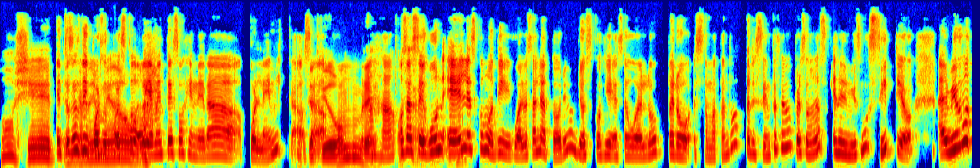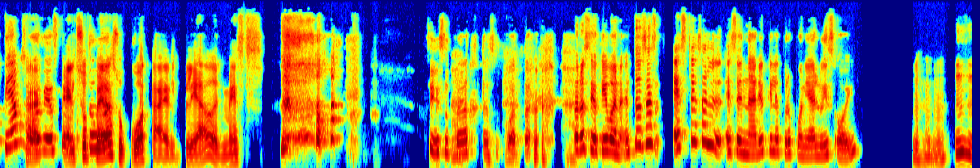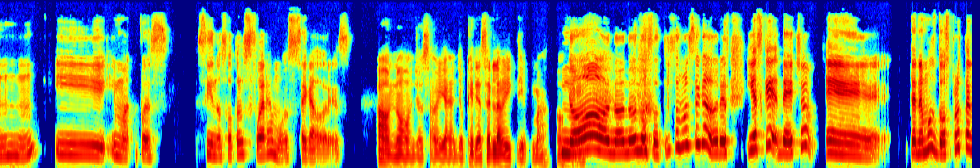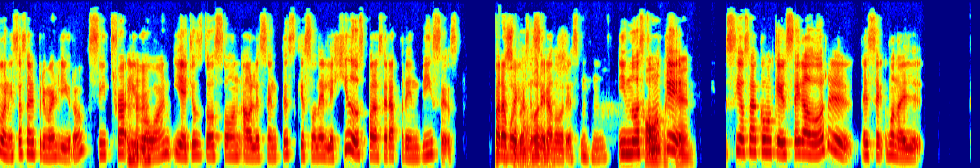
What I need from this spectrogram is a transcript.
Oh shit, Entonces, ya y por miedo supuesto, volar. obviamente eso genera polémica, o sea, ajá. O O sea, según él es como, di, igual es aleatorio, yo escogí ese vuelo, pero está matando a 300 personas en el mismo sitio, al mismo O tiempo, o sea, sea, es él supera vas su cuota, el empleado del mes. Sí, supera su cuota. Pero sí, ok, bueno, entonces este es el escenario que le proponía Luis hoy. Ujú. Ujú, ujú. Y, y ma- pues, si nosotros fuéramos segadores. Oh, no, yo sabía, yo quería ser la víctima. Ok. No, no, no, nosotros somos segadores. Y es que, de hecho, eh, tenemos dos protagonistas en el primer libro, Citra y Ujú. Rowan, y ellos dos son adolescentes que son elegidos para ser aprendices, para volverse Segadores. segadores. ujú. Y no es como Oh, que, shit. sí, o sea, como que el segador, el, el bueno, el,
